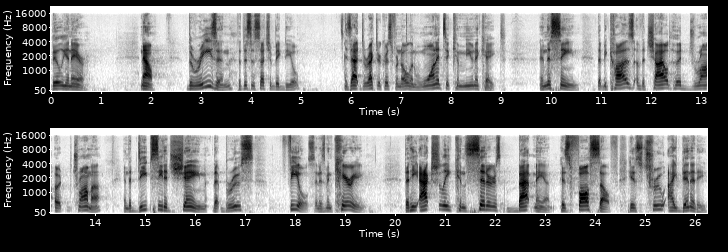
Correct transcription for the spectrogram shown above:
billionaire." Now, the reason that this is such a big deal is that director Christopher Nolan wanted to communicate in this scene that because of the childhood dra- uh, trauma and the deep seated shame that Bruce feels and has been carrying, that he actually considers Batman, his false self, his true identity,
